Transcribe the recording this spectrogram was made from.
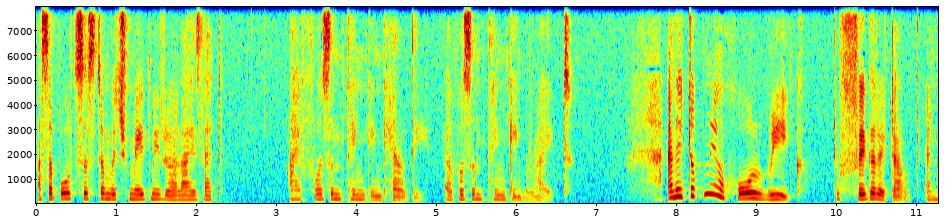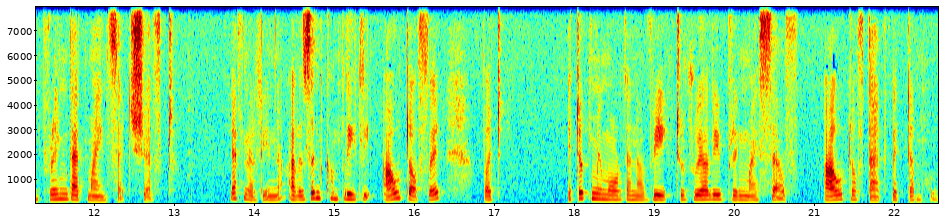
A support system which made me realize that I wasn't thinking healthy, I wasn't thinking right. And it took me a whole week to figure it out and bring that mindset shift. Definitely, no, I wasn't completely out of it, but it took me more than a week to really bring myself out of that victimhood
